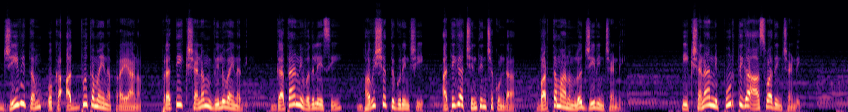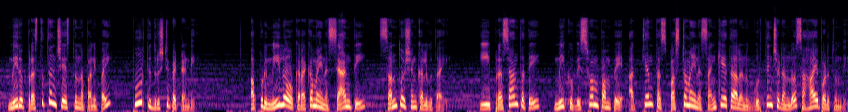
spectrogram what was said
జీవితం ఒక అద్భుతమైన ప్రయాణం. ప్రతి క్షణం విలువైనది. గతాన్ని వదిలేసి భవిష్యత్తు గురించి అతిగా చింతించకుండా వర్తమానంలో జీవించండి. ఈ క్షణాన్ని పూర్తిగా ఆస్వాదించండి. మీరు ప్రస్తుతం చేస్తున్న పనిపై పూర్తి దృష్టి పెట్టండి. అప్పుడు మీలో ఒక రకమైన శాంతి సంతోషం కలుగుతాయి. ఈ ప్రశాంతతే మీకు విశ్వం పంపే అత్యంత స్పష్టమైన సంకేతాలను గుర్తించడంలో సహాయపడుతుంది.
